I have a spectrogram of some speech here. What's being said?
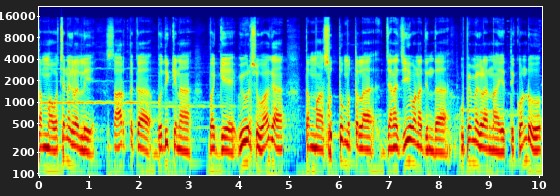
ತಮ್ಮ ವಚನಗಳಲ್ಲಿ ಸಾರ್ಥಕ ಬದುಕಿನ ಬಗ್ಗೆ ವಿವರಿಸುವಾಗ ತಮ್ಮ ಸುತ್ತಮುತ್ತಲ ಜನಜೀವನದಿಂದ ಉಪಮೆಗಳನ್ನು ಎತ್ತಿಕೊಂಡು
